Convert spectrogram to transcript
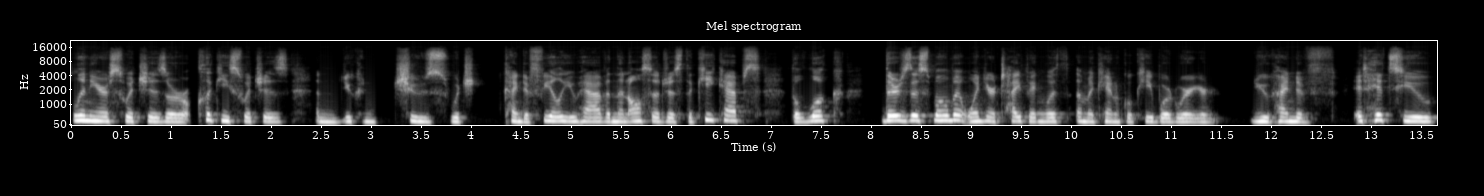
linear switches or clicky switches, and you can choose which kind of feel you have. And then also just the keycaps, the look, there's this moment when you're typing with a mechanical keyboard where you're you kind of it hits you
